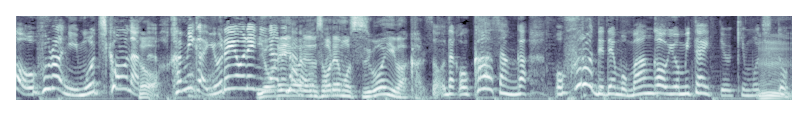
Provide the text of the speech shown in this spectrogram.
画をお風呂に持ち込むなって。そう髪がヨレヨレになよれるだろう。よれそれもすごいわかる。そう。だからお母さんがお風呂ででも漫画を読みたいっていう気持ちと、うん。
